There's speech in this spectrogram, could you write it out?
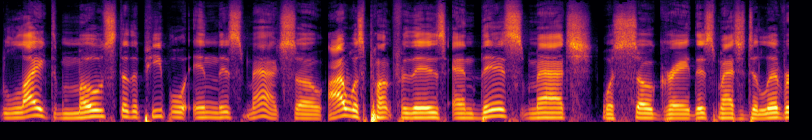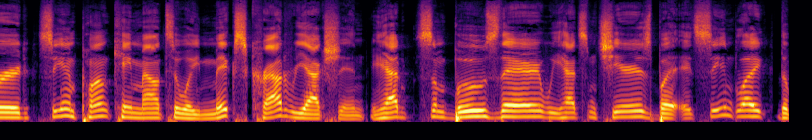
liked most of the people in this match, so I was pumped for this, and this match was so great. This match delivered. CM Punk came out to a mixed crowd reaction. He had some boos there, we had some cheers, but it seemed like the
